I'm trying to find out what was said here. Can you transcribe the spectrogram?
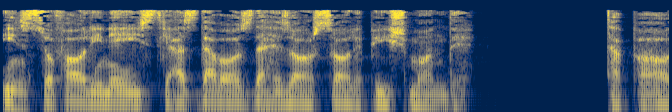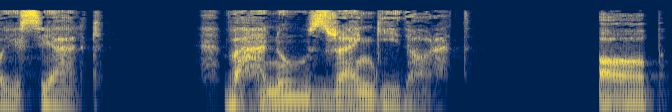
این سفالی نیست که از دوازده هزار سال پیش مانده. تپه های سیلک و هنوز رنگی دارد. آب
